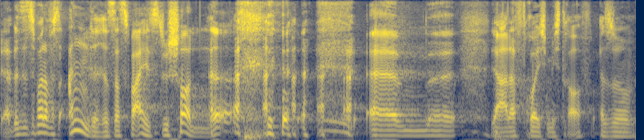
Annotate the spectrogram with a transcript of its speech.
ja, das ist aber noch was anderes, das weißt du schon. Ne? ähm, äh, ja, da freue ich mich drauf. Also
